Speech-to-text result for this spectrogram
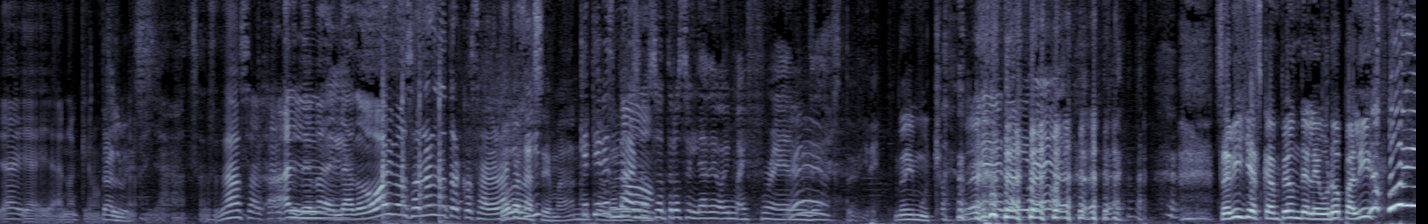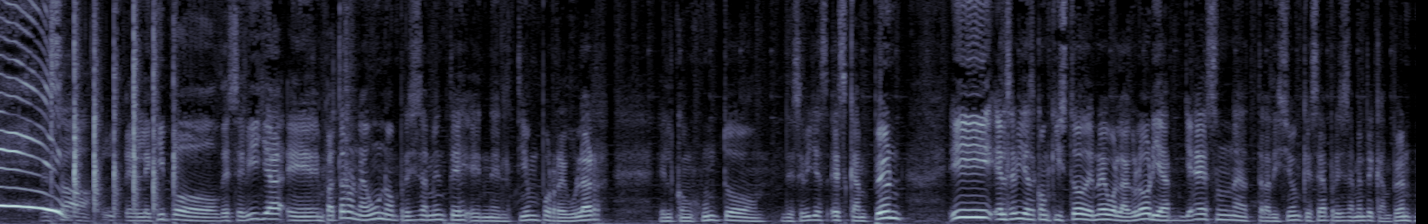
Ya, ya, ya, no quiero. Tal vez. Ya, ya, vamos a dejar ese tema de lado. Hoy vamos a hablar de otra cosa, ¿verdad? Toda que la sí? semana. ¿Qué tienes para la- nosotros el día de hoy, my friend? Eh, te diré. No hay mucho. Sevilla es campeón de la Europa League. El equipo de Sevilla eh, empataron a uno precisamente en el tiempo regular. El conjunto de Sevilla es campeón. Y el Sevilla conquistó de nuevo la gloria. Ya es una tradición que sea precisamente campeón.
